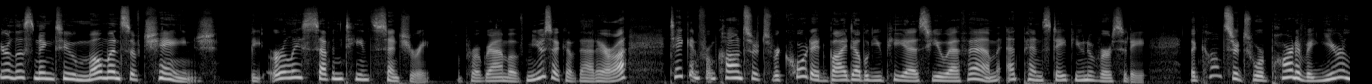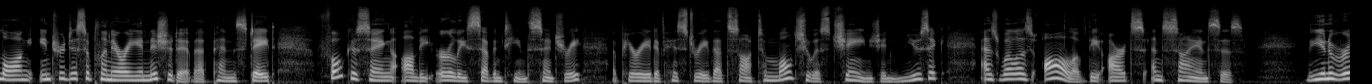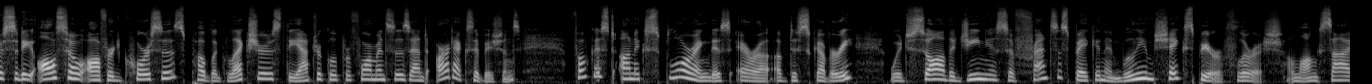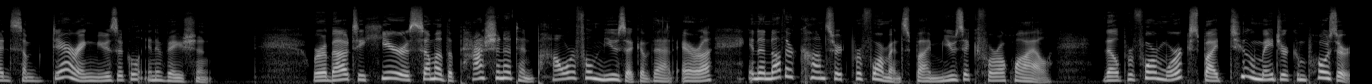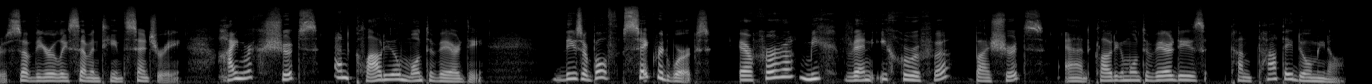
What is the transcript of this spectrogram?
You're listening to Moments of Change, the early 17th century, a program of music of that era taken from concerts recorded by WPSU FM at Penn State University. The concerts were part of a year long interdisciplinary initiative at Penn State focusing on the early 17th century, a period of history that saw tumultuous change in music as well as all of the arts and sciences. The university also offered courses, public lectures, theatrical performances, and art exhibitions focused on exploring this era of discovery, which saw the genius of Francis Bacon and William Shakespeare flourish alongside some daring musical innovation. We're about to hear some of the passionate and powerful music of that era in another concert performance by Music for a While. They'll perform works by two major composers of the early 17th century, Heinrich Schütz and Claudio Monteverdi. These are both sacred works Erhöre mich, wenn ich rufe by Schütz and Claudio Monteverdi's Cantate Domino.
